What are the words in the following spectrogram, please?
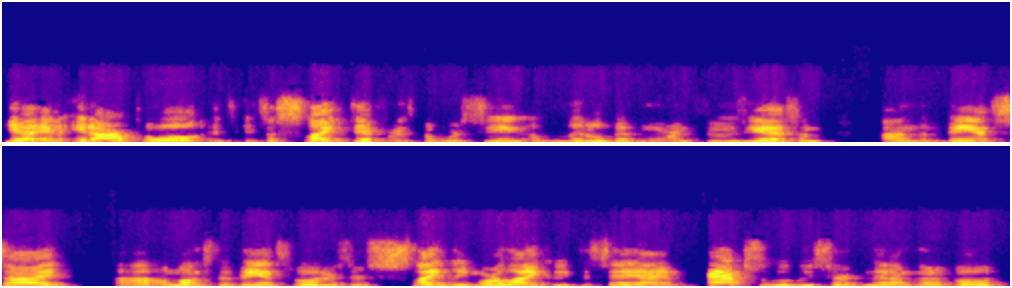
Yeah, and in our poll, it's it's a slight difference, but we're seeing a little bit more enthusiasm on the Vance side uh, amongst the Vance voters, they're slightly more likely to say, I am absolutely certain that I'm going to vote.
